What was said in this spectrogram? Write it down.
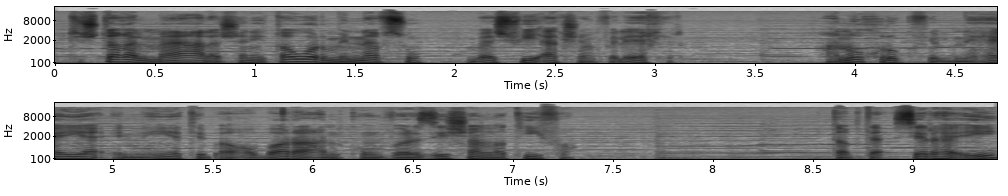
وبتشتغل معاه علشان يطور من نفسه ميبقاش فيه اكشن في الآخر. هنخرج في النهاية إن هي تبقى عبارة عن conversation لطيفة. طب تأثيرها إيه؟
